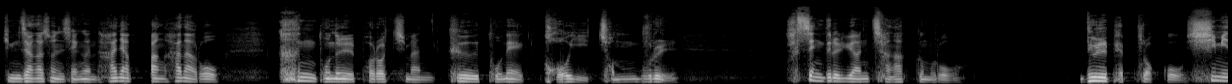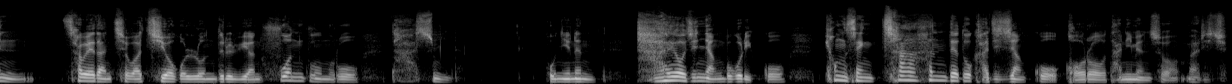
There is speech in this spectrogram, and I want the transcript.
김장하 선생은 한약방 하나로 큰 돈을 벌었지만 그 돈의 거의 전부를 학생들을 위한 장학금으로 늘 베풀었고 시민 사회단체와 지역 언론들을 위한 후원금으로 다 씁니다. 본인은 다 헤어진 양복을 입고 평생 차 한 대도 가지지 않고 걸어 다니면서 말이죠.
